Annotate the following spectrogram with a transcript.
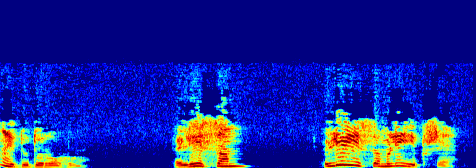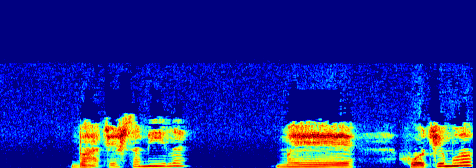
знайду дорогу. Лісом, лісом ліпше. Бачиш, Саміле, ми хочемо,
